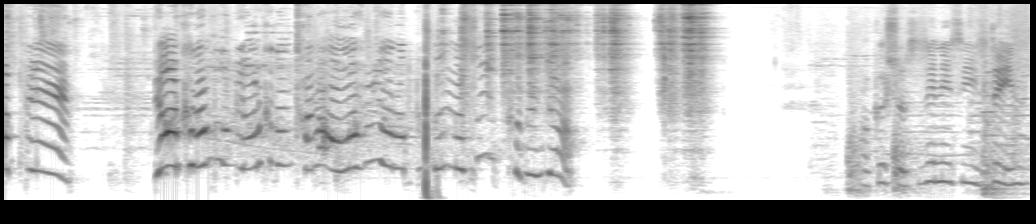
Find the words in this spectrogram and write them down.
Rabbim. Bir arkadan bul bir arkadan tara Allah'ım ya Rabbim. Ben nasıl kazanacağım? Arkadaşlar siz en iyisi izleyin.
